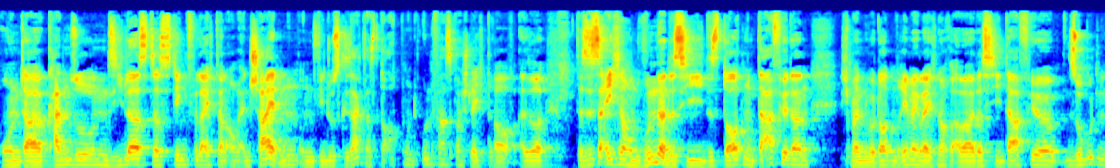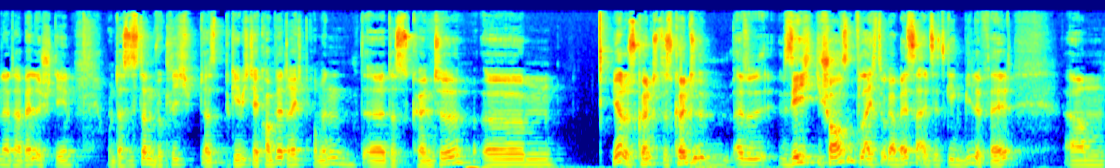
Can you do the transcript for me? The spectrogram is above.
Und da kann so ein Silas das Ding vielleicht dann auch entscheiden. Und wie du es gesagt hast, Dortmund unfassbar schlecht drauf. Also das ist eigentlich noch ein Wunder, dass sie, dass Dortmund dafür dann, ich meine, über Dortmund reden wir gleich noch, aber dass sie dafür so gut in der Tabelle stehen. Und das ist dann wirklich, das gebe ich dir komplett recht, Robin, äh, das könnte, ähm, ja, das könnte, das könnte, also sehe ich die Chancen vielleicht sogar besser als jetzt gegen Bielefeld. Ähm,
